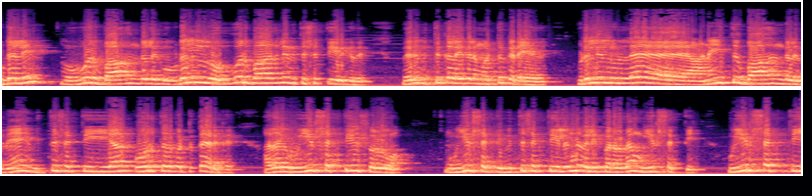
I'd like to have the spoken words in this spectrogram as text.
உடலின் ஒவ்வொரு பாகங்களுக்கு உடலில் ஒவ்வொரு பாகத்திலும் வித்து சக்தி இருக்குது. வெறும் வித்துக்கலைகளை மட்டும் கிடையாது. உடலில் உள்ள அனைத்து பாகங்களுமே வித்து சக்தியால் போர்த்தப்பட்டு தான் இருக்கு. அதாவது உயிர் சக்தின்னு சொல்லுவோம். உயிர் சக்தி வித்து சக்தியிலிருந்து வெளிப்படுறதுதான் உயிர் சக்தி. உயிர் சக்தி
